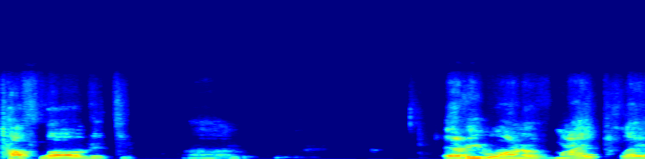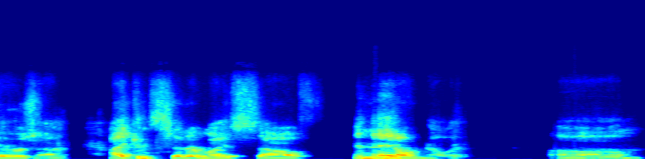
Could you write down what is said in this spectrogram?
tough love. It's um, every one of my players. I consider myself, and they don't know it, um,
